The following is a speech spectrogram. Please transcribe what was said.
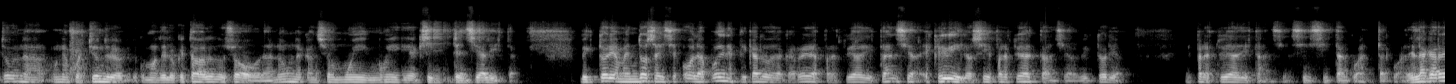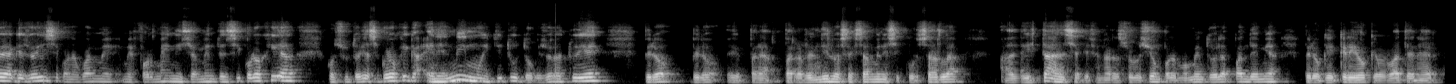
toda una, cuestión de lo, como de lo que estaba hablando yo ahora, ¿no? Una canción muy, muy existencialista. Victoria Mendoza dice, hola, ¿pueden explicar lo de la carrera para estudiar a distancia? Escribilo, sí, es para estudiar a distancia, Victoria es para estudiar a distancia, sí, sí, tal cual, tal cual. Es la carrera que yo hice, con la cual me, formé inicialmente en psicología, consultoría psicológica, en el mismo instituto que yo la estudié, pero, pero eh, para, rendir los exámenes y cursarla a distancia, que es una resolución por el momento de la pandemia, pero que creo que va a tener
